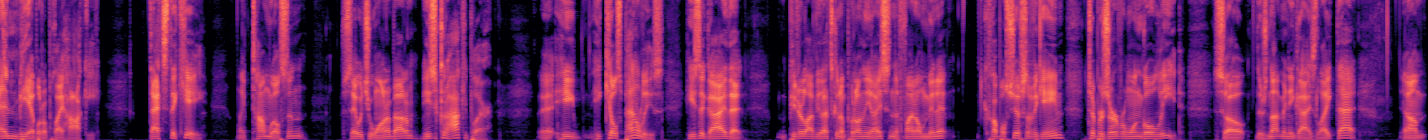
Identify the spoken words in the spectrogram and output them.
and be able to play hockey. That's the key. Like Tom Wilson, say what you want about him, he's a good hockey player. Uh, he he kills penalties. He's a guy that Peter Laviolette's going to put on the ice in the final minute, couple shifts of a game to preserve a one goal lead. So there's not many guys like that. Um,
